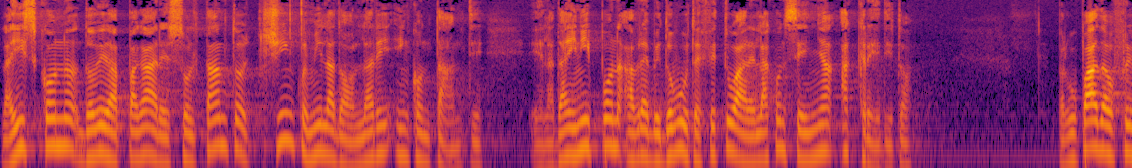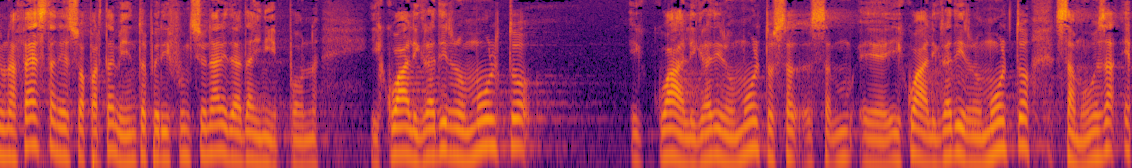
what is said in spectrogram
La ISKCON doveva pagare soltanto 5.000 dollari in contanti e la Dai Nippon avrebbe dovuto effettuare la consegna a credito. Prabhupada offrì una festa nel suo appartamento per i funzionari della Dai Nippon, i quali gradirono molto i quali gradirono molto, eh, i quali gradirono molto Samosa e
